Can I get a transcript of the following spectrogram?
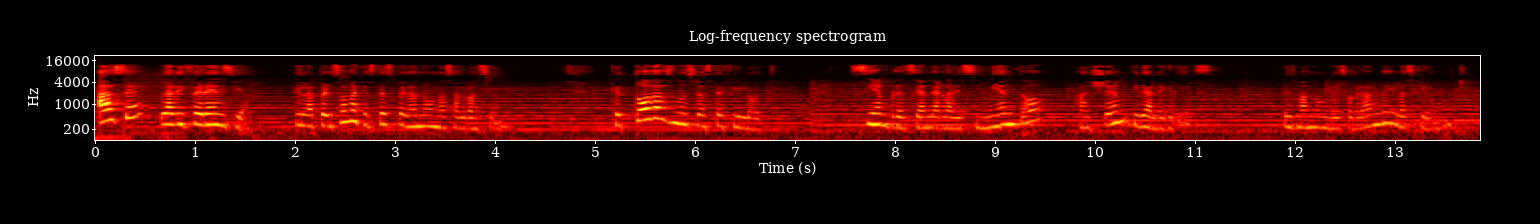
hace la diferencia en la persona que está esperando una salvación. Que todas nuestras tefilot siempre sean de agradecimiento a y de alegrías. Les mando un beso grande y las quiero mucho.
